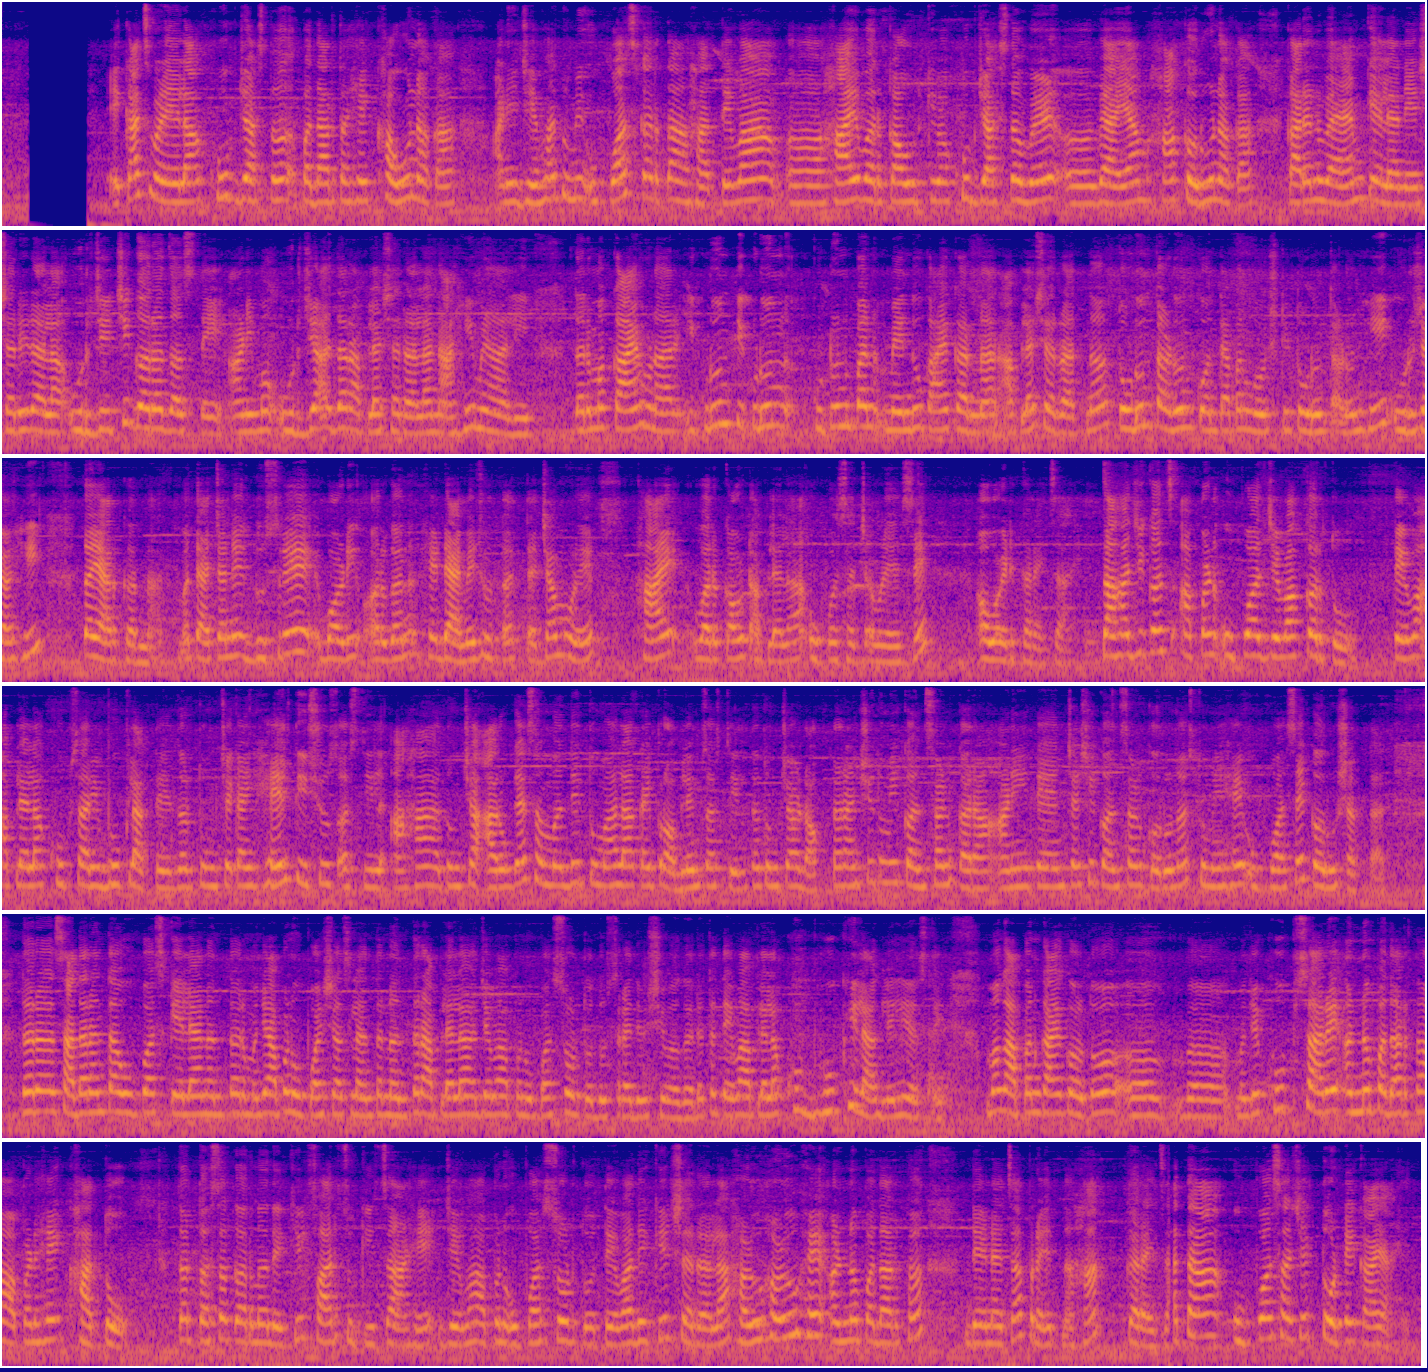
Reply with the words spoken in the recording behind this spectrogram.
एकाच वेळेला खूप जास्त पदार्थ हे खाऊ नका आणि जेव्हा तुम्ही उपवास करता आहात तेव्हा हाय वर्कआउट किंवा खूप जास्त वेळ व्यायाम हा करू नका. कारण व्यायाम केल्याने शरीराला ऊर्जेची गरज असते आणि मग ऊर्जा जर आपल्या शरीराला नाही मिळाली तर मग काय होणार? इकडून तिकडून कुठून पण मेंदू काय करणार? आपल्या शरीरातनं तोडून ताडून कोणत्या पण गोष्टी तोडून ताडून ही ऊर्जा ही तयार करणार. मग त्याच्याने दुसरे बॉडी ऑर्गन हे डॅमेज होतात. त्याच्यामुळे हाय वर्कआउट आपल्याला उपवासाच्या वेळेस हे अवॉइड करायचं आहे. साहजिकच आपण उपवास जेव्हा करतो तेव्हा आपल्याला खूप सारी भूक लागते. जर तुमचे काही हेल्थ इश्यूज असतील आहा तुमच्या आरोग्यासंबंधित तुम्हाला काही प्रॉब्लेम्स असतील तर तुमच्या डॉक्टरांशी तुम्ही कन्सल्ट करा आणि त्यांच्याशी कन्सल्ट करूनच तुम्ही हे उपवासे करू शकतात. तर साधारणतः उपवास केल्यानंतर म्हणजे आपण उपवास असल्यानंतर नंतर आपल्याला जेव्हा आपण उपवास सोडतो दुसऱ्या दिवशी वगैरे तर तेव्हा आपल्याला खूप भूक ही लागलेली असते. मग आपण काय करतो ब- म्हणजे खूप सारे अन्नपदार्थ आपण हे खातो. तर तसं करणं देखील फार चुकीचं आहे. जेव्हा आपण उपवास सोडतो तेव्हा देखील शरीराला हळूहळू हे अन्नपदार्थ देण्याचा प्रयत्न हा करायचा. आता उपवासाचे तोटे काय आहेत?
